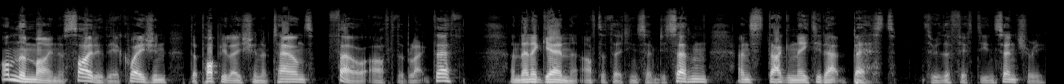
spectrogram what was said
On the minus side of the equation, the population of towns fell after the Black Death, and then again after 1377, and stagnated at best through the 15th century.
